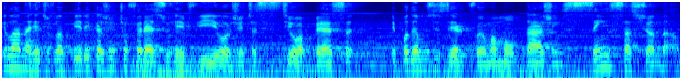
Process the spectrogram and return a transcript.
E lá na Rede Vampírica a gente oferece o review, a gente assistiu a peça e podemos dizer que foi uma montagem sensacional.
